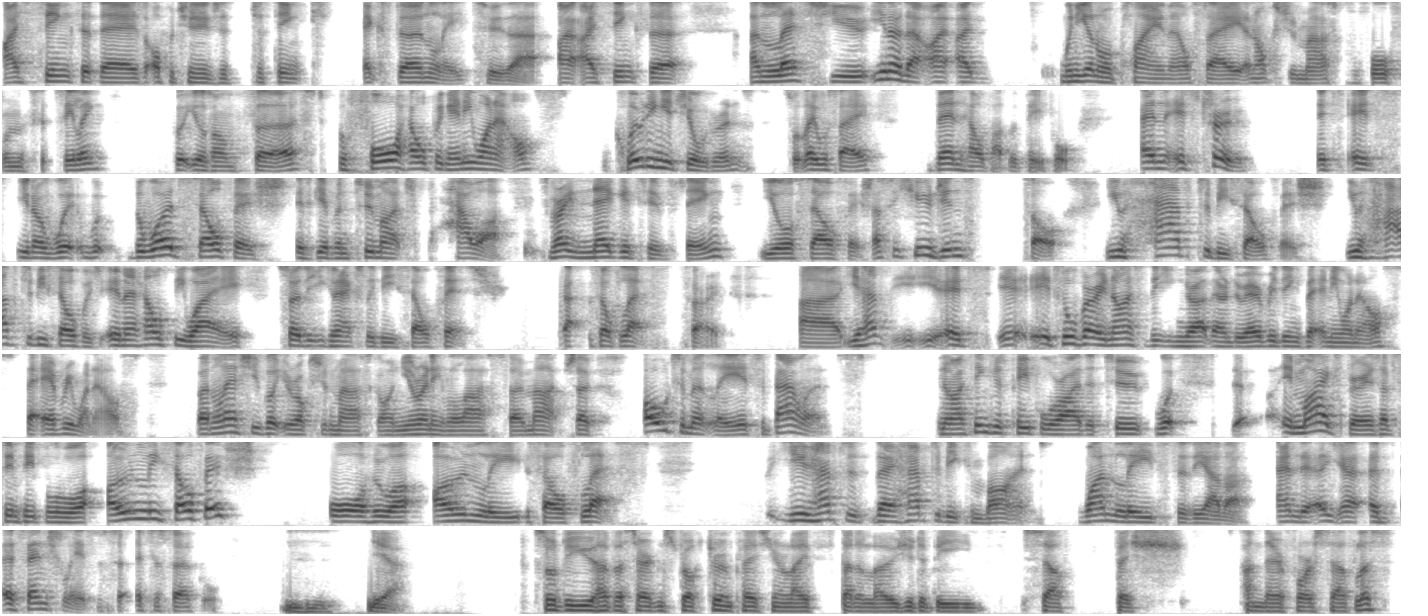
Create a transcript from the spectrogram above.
I think that there's opportunity to, to think externally to that. I, I, think that unless you, you know, that I, I, when you get on a plane, they'll say an oxygen mask will fall from the ceiling. Put yours on first before helping anyone else, including your children. That's what they will say. Then help other people, and it's true. It's it's you know we, we, the word selfish is given too much power. It's a very negative thing. You're selfish. That's a huge insult. You have to be selfish. You have to be selfish in a healthy way so that you can actually be selfish, uh, selfless. Sorry. Uh, you have it's it's all very nice that you can go out there and do everything for anyone else, for everyone else. But unless you've got your oxygen mask on, you're only going to last so much. So ultimately, it's a balance. You know, I think as people are either too, in my experience, I've seen people who are only selfish or who are only selfless. You have to, they have to be combined. One leads to the other, and uh, essentially, it's a, it's a circle. Mm-hmm. Yeah. So, do you have a certain structure in place in your life that allows you to be selfish and therefore selfless?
